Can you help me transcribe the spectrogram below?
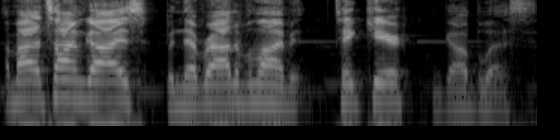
I'm out of time, guys, but never out of alignment. Take care and God bless.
